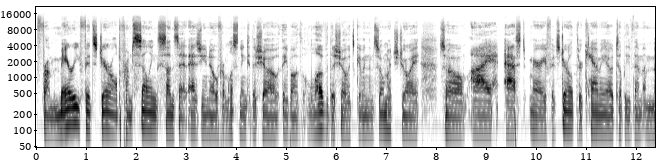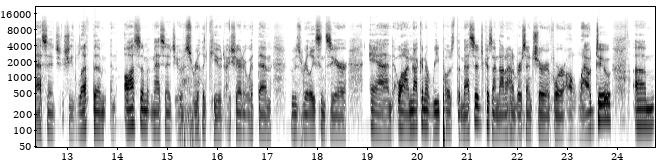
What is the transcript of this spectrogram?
from Mary Fitzgerald from Selling Sunset. As you know from listening to the show, they both love the show. It's given them so much joy. So I asked Mary Fitzgerald through Cameo to leave them a message. She left them an awesome message. It was really cute. I shared it with them. It was really sincere. And while I'm not going to repost the message because I'm not 100% sure if we're allowed to, um,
